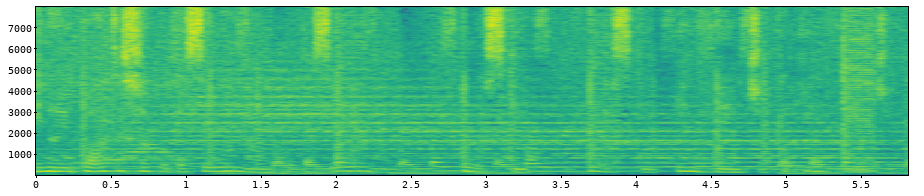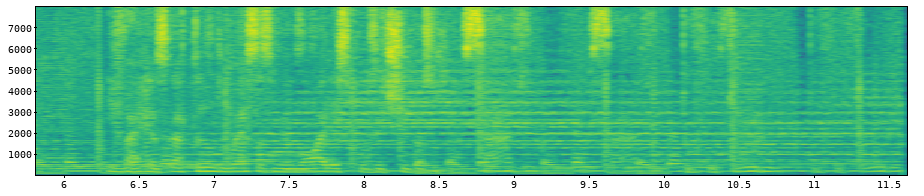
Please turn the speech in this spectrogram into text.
E não importa se aconteceu ou não, aconteceu ou não. Busque, busque, invente, invente. E vai resgatando essas memórias positivas do passado, do passado, do futuro, do futuro.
